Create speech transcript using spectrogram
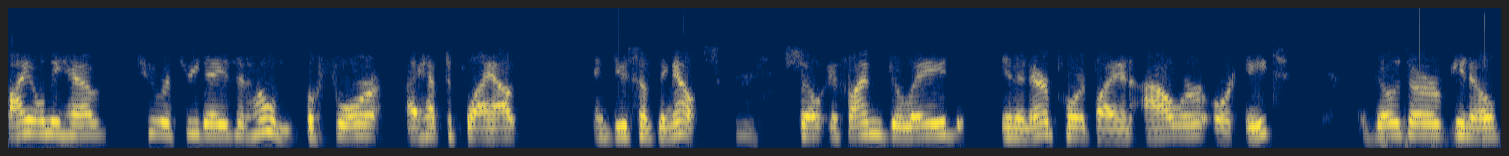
I only have two or three days at home before I have to fly out and do something else. So if I'm delayed in an airport by an hour or eight, those are, you know,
